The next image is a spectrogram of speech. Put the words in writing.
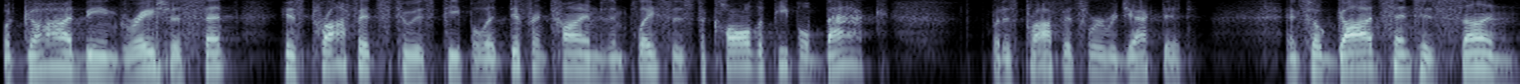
But God, being gracious, sent His prophets to His people at different times and places to call the people back. But His prophets were rejected. And so God sent His Son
